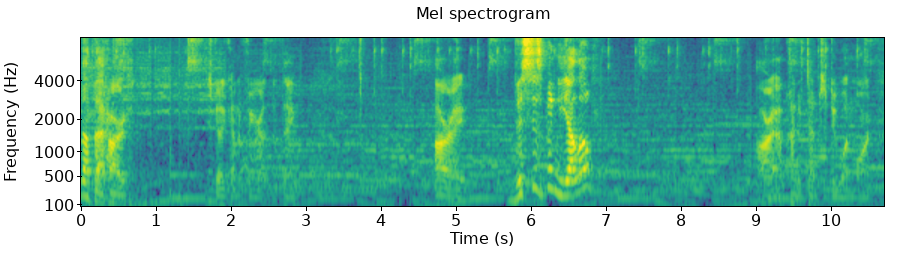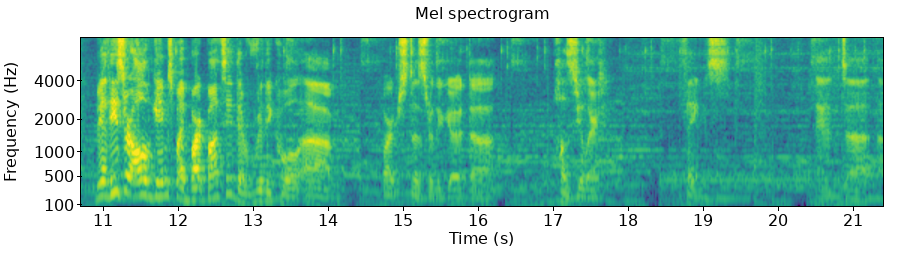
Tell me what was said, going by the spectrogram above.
Not that hard. Just gotta kind of figure out the thing. Alright. This has been yellow? Alright, I'm kind of tempted to do one more. But yeah, these are all games by Bart Bonte. They're really cool. Um, Bart just does really good uh, puzzler things. And, uh,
